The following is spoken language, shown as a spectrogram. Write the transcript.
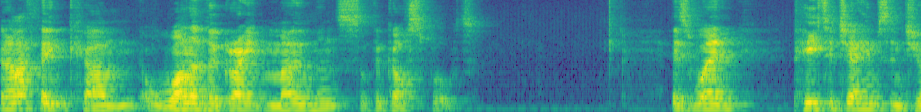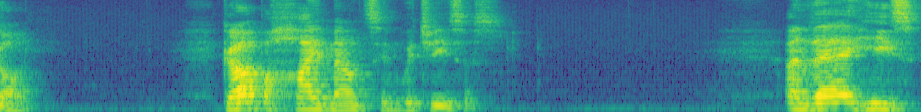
And I think um, one of the great moments of the Gospels is when Peter, James, and John go up a high mountain with Jesus. And there he's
